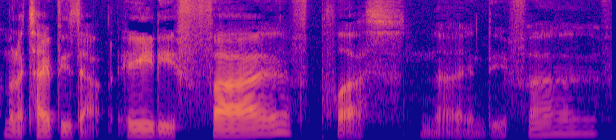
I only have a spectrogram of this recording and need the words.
I'm going to type these out. 85 plus 95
